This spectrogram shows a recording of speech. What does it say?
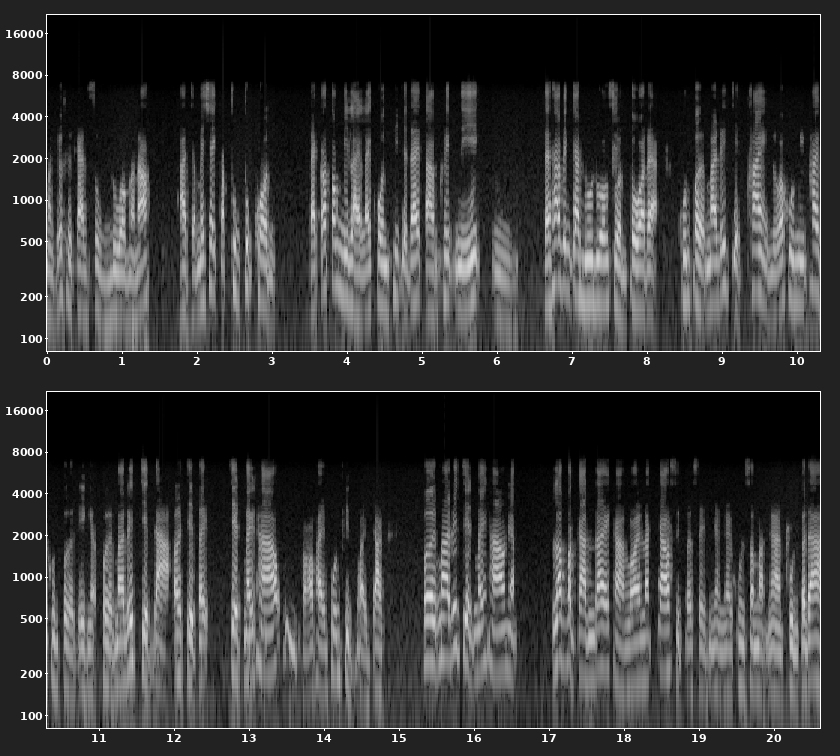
มันก็คือการสุ่มดวงอะเนาะอาจจะไม่ใช่กับทุกๆคน แต่ก็ต้องมีหลายๆคนที่จะได้ตามคลิปนี้อืมแต่ถ้าเป็นการดูดวงส่วนตัวเนี่ยคุณเปิดมาได้เจ็ดไพ่หรือว่าคุณมีไพ่คุณเปิดเองอะเปิดมาได้เจ็ดดาเออเจ็ดไปเจ็ดไม้เท้าอขออภัยพูดผิดบ่อยจังเปิดมาได้เจ็ดไม้เท้าเนี่ย รับประกันได้ค่ะร้อยละเก้าสิบเปอร์เซ็นต์ยังไงคุณสมัครงานคุณก็ได้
